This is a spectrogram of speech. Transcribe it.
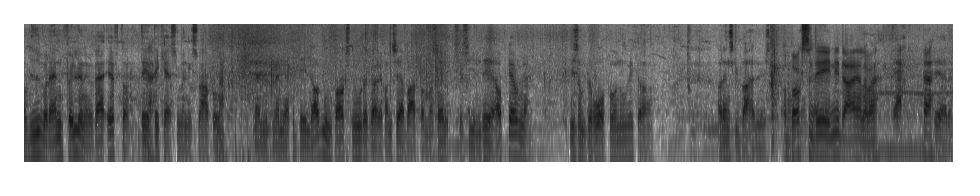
at vide, hvordan følgerne vil være efter, det, ja. det kan jeg simpelthen ikke svare på. Men, men jeg kan dele det op i en boks nu, der gør det håndterbart for mig selv. Så sige, at det er opgaven, jeg ligesom beror på nu, ikke? Og, og den skal vi bare have løst. Og boksen, det er inde i dig, eller hvad? Ja, Ja. ja, det er det.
